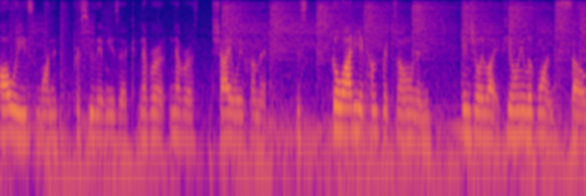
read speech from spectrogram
always want to pursue their music. Never never shy away from it. Just go out of your comfort zone and enjoy life. You only live once, so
